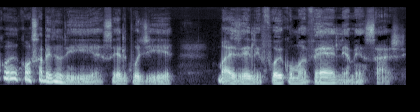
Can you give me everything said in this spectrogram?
com, com sabedoria, se ele podia, mas ele foi com uma velha mensagem.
